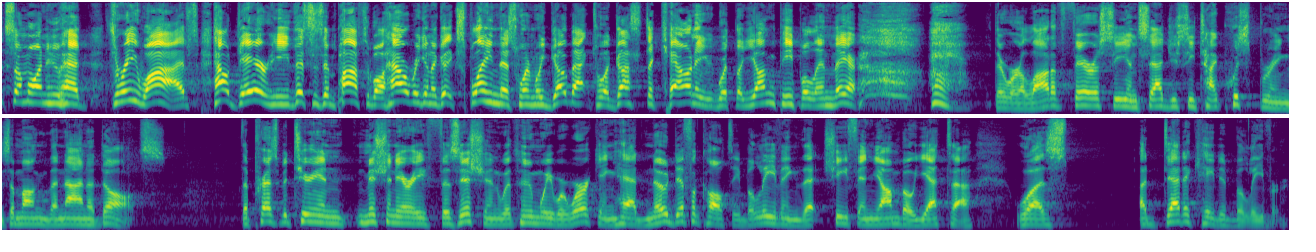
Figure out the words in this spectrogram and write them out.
someone who had three wives. How dare he? This is impossible. How are we going to explain this when we go back to Augusta County with the young people in there? there were a lot of Pharisee and Sadducee type whisperings among the nine adults. The Presbyterian missionary physician with whom we were working had no difficulty believing that Chief Inyambo Yeta was a dedicated believer,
